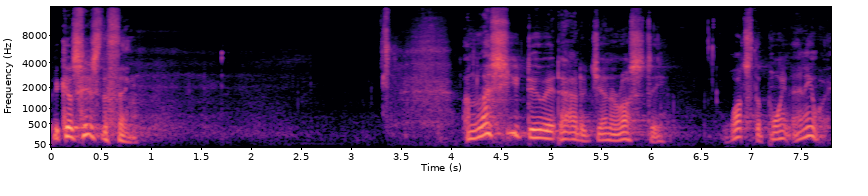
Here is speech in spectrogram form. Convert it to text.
Because here's the thing unless you do it out of generosity, what's the point anyway?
